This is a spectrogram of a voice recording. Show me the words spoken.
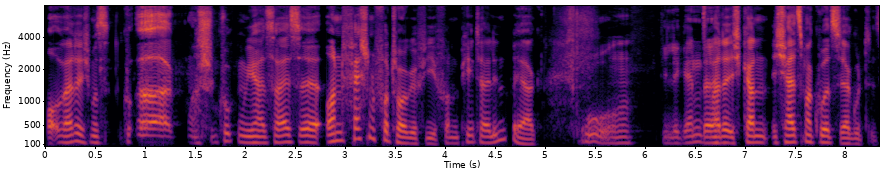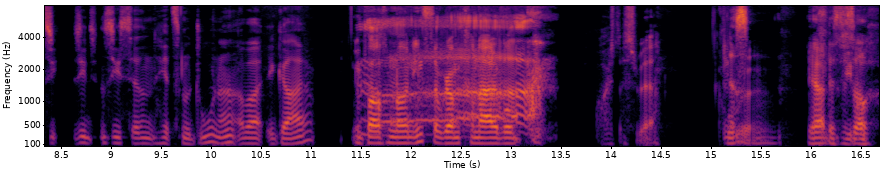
oh, warte, ich muss, gu äh, muss schon gucken, wie es heißt, äh, On Fashion Photography von Peter Lindberg. Oh, die Legende. Warte, ich kann, ich halte es mal kurz, ja gut, sie, sie, siehst ja jetzt nur du, ne, aber egal. Wir brauchen einen neuen Instagram-Kanal, wo. Oh, ist das schwer. Das- Cool. ja, das ist auch.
